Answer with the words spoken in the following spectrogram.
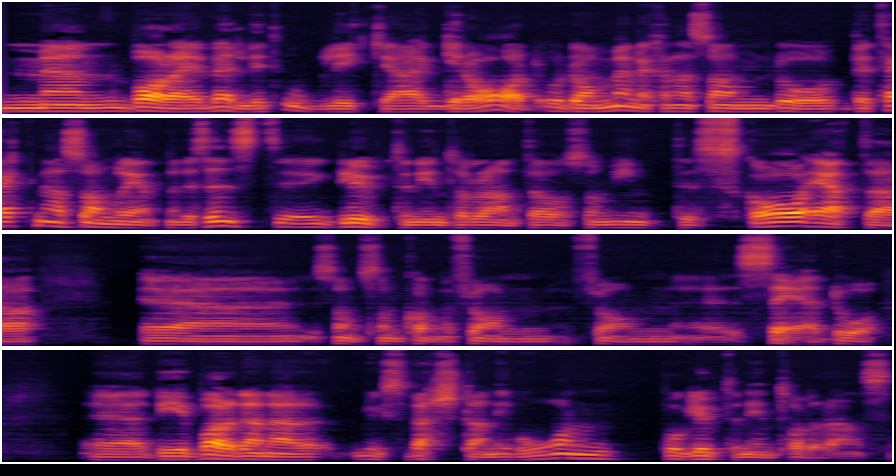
men bara i väldigt olika grad. Och de människorna som då betecknas som rent medicinskt glutenintoleranta och som inte ska äta eh, sånt som kommer från, från eh, säd då. Eh, det är bara den här liksom, värsta nivån på glutenintolerans.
